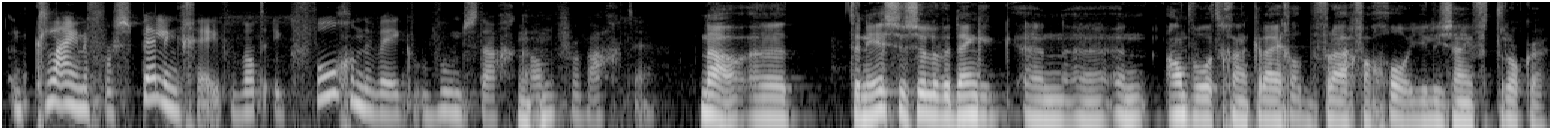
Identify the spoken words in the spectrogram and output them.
een kleine voorspelling geven wat ik volgende week woensdag kan mm -hmm. verwachten? Nou, uh, Ten eerste zullen we denk ik een, uh, een antwoord gaan krijgen op de vraag van... goh, jullie zijn vertrokken.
